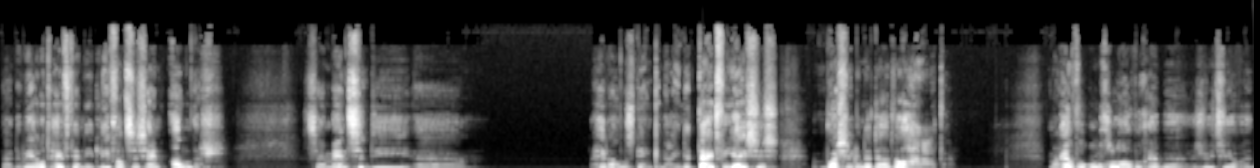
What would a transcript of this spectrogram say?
Nou, de wereld heeft hen niet lief, want ze zijn anders. Het zijn mensen die uh, heel anders denken. Nou, in de tijd van Jezus was er inderdaad wel haten. Maar heel veel ongelovigen hebben zoiets van,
